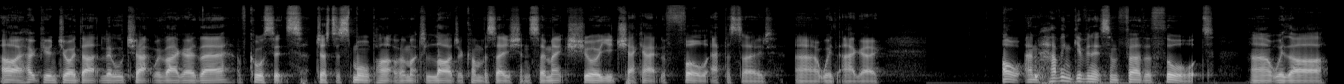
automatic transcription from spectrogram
Oh, I hope you enjoyed that little chat with Ago there. Of course, it's just a small part of a much larger conversation, so make sure you check out the full episode uh, with Ago. Oh, and having given it some further thought uh, with our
